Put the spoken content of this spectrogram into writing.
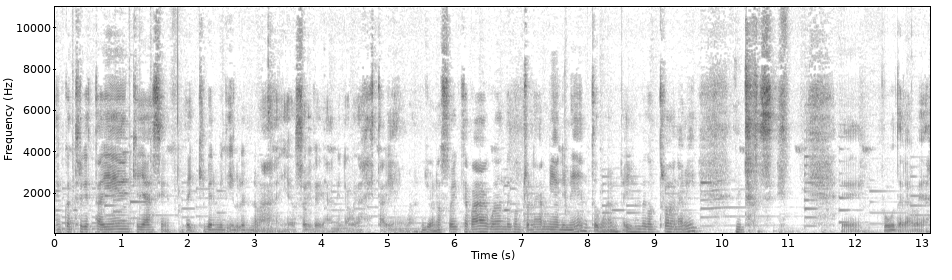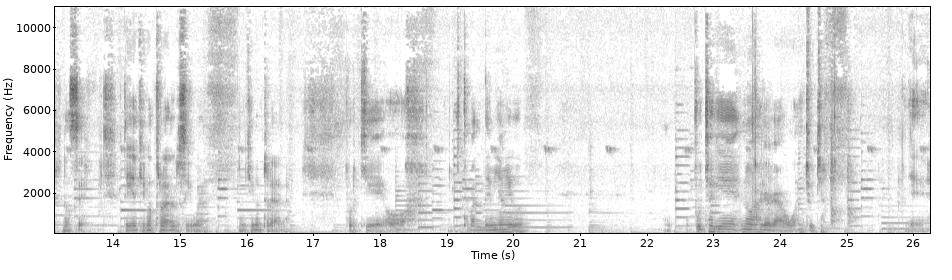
encuentro que está bien, que ya sí, hay que permitirles no yo soy vegano y la weá está bien, yo no soy capaz, weón, de controlar mi alimento, weón, ellos me controlan a mí, entonces, eh, puta la weá, no sé, tengo que controlarlo, sí, weón, hay que controlarlo, porque, oh, esta pandemia, amigo, pucha que no ha cagado, weón, chucha. Eh,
